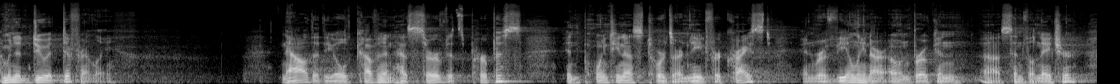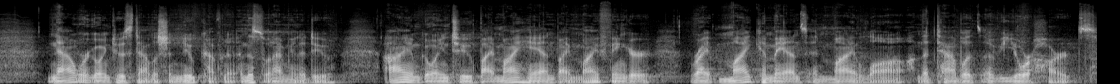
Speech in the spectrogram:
I'm going to do it differently. Now that the old covenant has served its purpose in pointing us towards our need for Christ and revealing our own broken, uh, sinful nature, now we're going to establish a new covenant. And this is what I'm going to do. I am going to, by my hand, by my finger, write my commands and my law on the tablets of your hearts.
